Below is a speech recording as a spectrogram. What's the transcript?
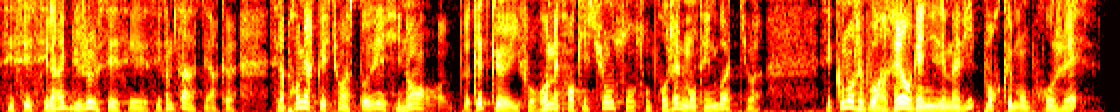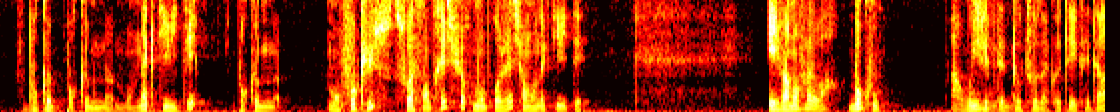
c'est la règle du jeu, c'est comme ça. C'est-à-dire que c'est la première question à se poser. Sinon, peut-être qu'il faut remettre en question son, projet de monter une boîte, tu vois. C'est comment je vais pouvoir réorganiser ma vie pour que mon projet, pour que, pour que mon activité, pour que mon focus soit centré sur mon projet, sur mon activité. Et il va m'en falloir beaucoup. Alors ah oui, j'ai peut-être d'autres choses à côté, etc.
